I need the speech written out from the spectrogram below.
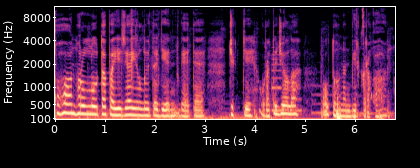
кохон хоруллуута поэзия йыллыыта диэн бәтә жикти ураты жыла ол туһунан биир кыра коһон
